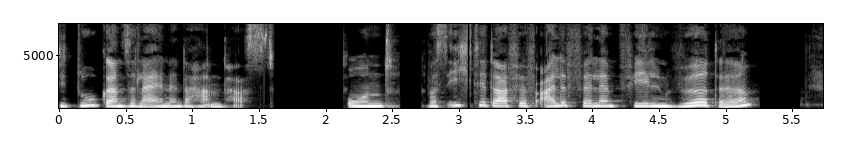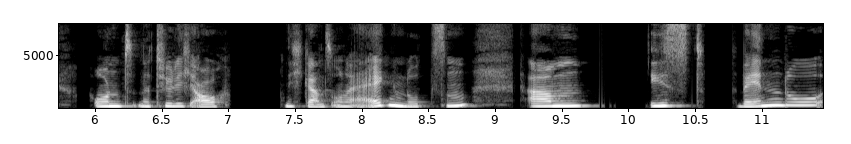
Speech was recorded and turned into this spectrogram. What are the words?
die du ganz alleine in der Hand hast. Und was ich dir dafür auf alle Fälle empfehlen würde, und natürlich auch nicht ganz ohne Eigennutzen, ähm, ist, wenn du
